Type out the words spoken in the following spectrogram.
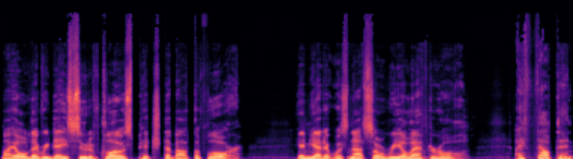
my old everyday suit of clothes pitched about the floor. And yet it was not so real after all. I felt an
